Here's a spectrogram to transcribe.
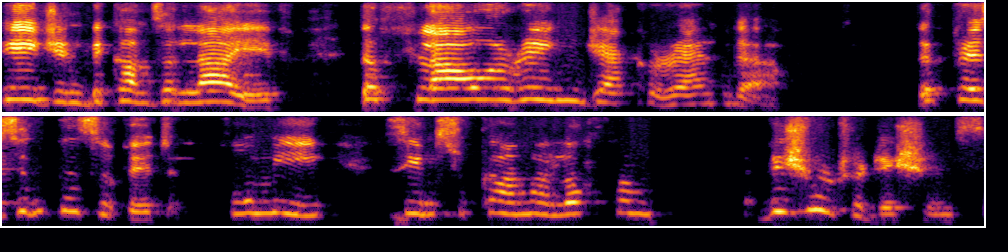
page and becomes alive, the flowering jacaranda, the presentness of it, for me, seems to come a lot from visual traditions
